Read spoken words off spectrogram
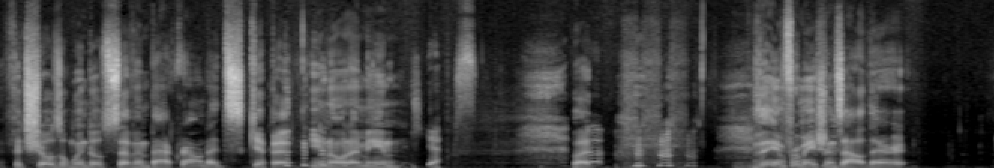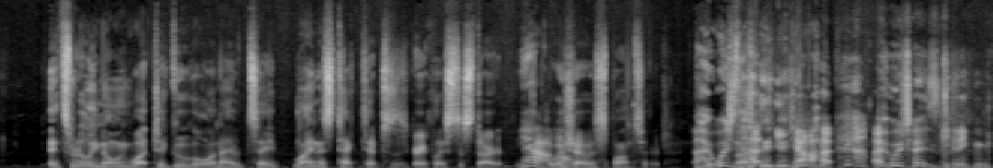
If it shows a Windows 7 background, I'd skip it. You know what I mean? Yes. But the information's out there. It's really knowing what to Google, and I would say Linus Tech Tips is a great place to start. Yeah, I wish I'll- I was sponsored. I wish that, yeah, I wish I was getting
